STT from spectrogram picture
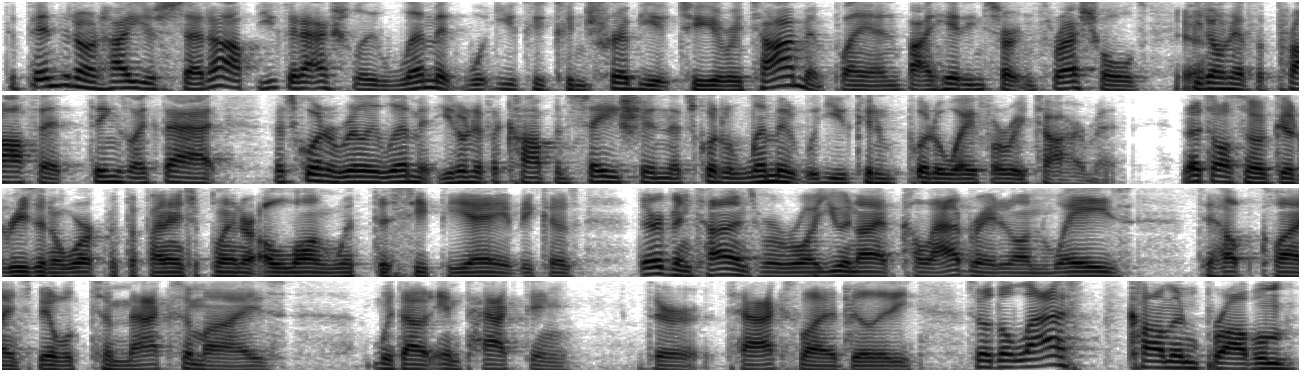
depending on how you're set up, you could actually limit what you could contribute to your retirement plan by hitting certain thresholds. Yeah. If you don't have the profit, things like that, that's going to really limit. You don't have the compensation, that's going to limit what you can put away for retirement. That's also a good reason to work with the financial planner along with the CPA because there have been times where Roy, you and I have collaborated on ways to help clients be able to maximize without impacting their tax liability. So the last common problem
